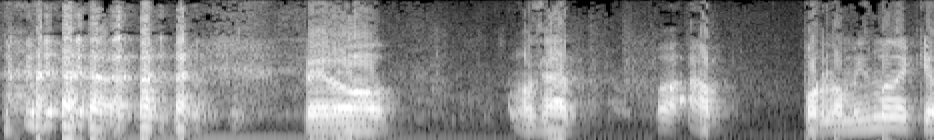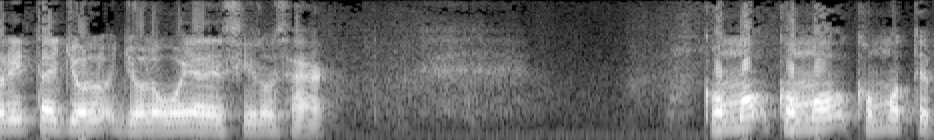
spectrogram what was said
Pero, o sea, a- por lo mismo de que ahorita yo, lo- yo lo voy a decir, o sea, ¿cómo, cómo, cómo te,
